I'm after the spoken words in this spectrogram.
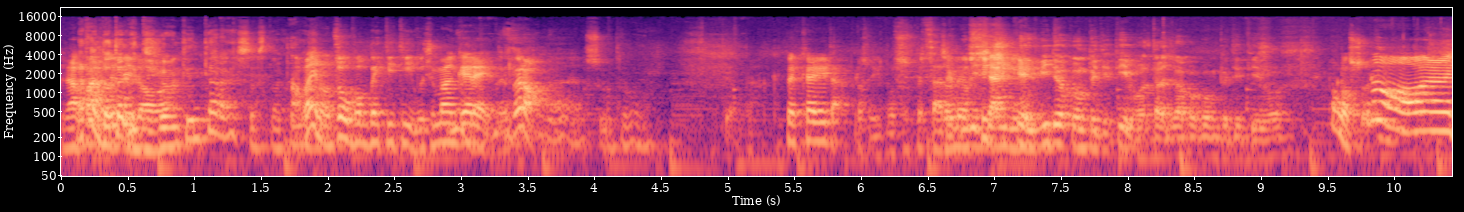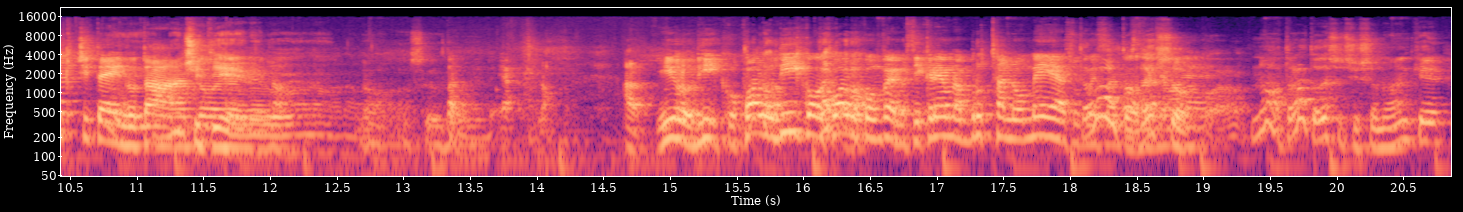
una Ma parte te di dici che loro. non ti interessa sta cosa. No, ma io non sono competitivo, ci mancherebbe, però. No, assolutamente. Per carità, però se posso spezzare Cioè, le quindi c'è anche il ossicine. video competitivo oltre al gioco competitivo. Non lo so, no, non è che ci tengo tanto. Non ci tiene no, lui. no, no, no. No, Ma assolutamente. no. Allora, io lo dico, qua lo dico e qua lo confermo, si crea una brutta nomea su questa cosa. adesso, no, tra l'altro adesso ci sono anche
